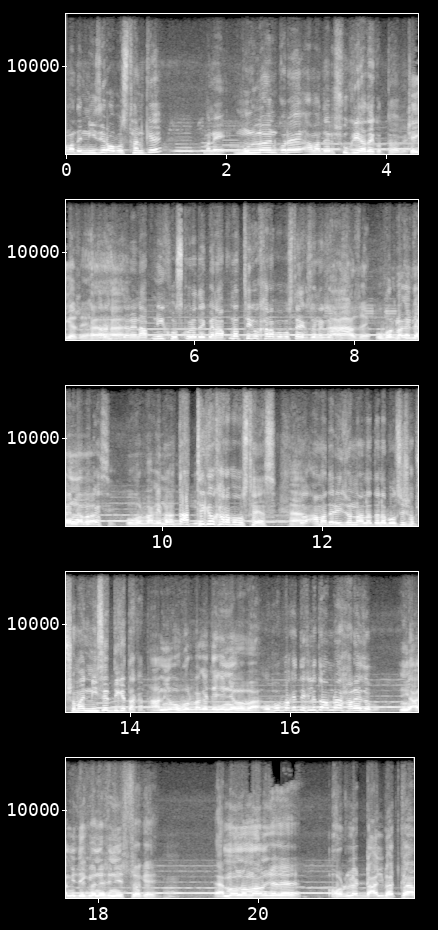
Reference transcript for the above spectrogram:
আমাদের নিজের অবস্থানকে মানে মূল্যায়ন করে আমাদের সুক্রিয়া আদায় করতে হবে। ঠিক আছে হ্যাঁ কারণ কি হ্যাঁ। জানেন আপনি খোঁজ করে দেখবেন আপনার থেকেও খারাপ অবস্থা একজন একজন হ্যাঁ আছে। উপর না অনেক আছে। উপর এবং না তার থেকেও খারাপ অবস্থায় আছে। হ্যাঁ। তো আমাদের এই জন্য আল্লাহ তালা বলছে সবসময় নিচের দিকে তাকাতে। আমি উপর পাকে দেখি না বাবা। উপর পাকে দেখলে তো আমরা হারাই যাব। নি- আমি দেখবেন এসে নিজ চোখে হ্যাঁ। এমনও মানুষ আছে হোটেলের ডাল ভাত খাওয়া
